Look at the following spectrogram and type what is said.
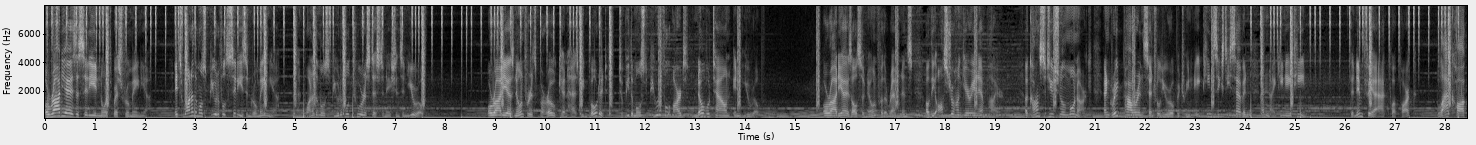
Oradea is a city in northwest Romania. It's one of the most beautiful cities in Romania and one of the most beautiful tourist destinations in Europe. Oradea is known for its Baroque and has been voted to be the most beautiful art Nouveau town in Europe. Oradea is also known for the remnants of the Austro-Hungarian Empire. a constitutional monarch and great power in Central Europe between 1867 and 1918. The Nymphea Aqua Park, Black Hawk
